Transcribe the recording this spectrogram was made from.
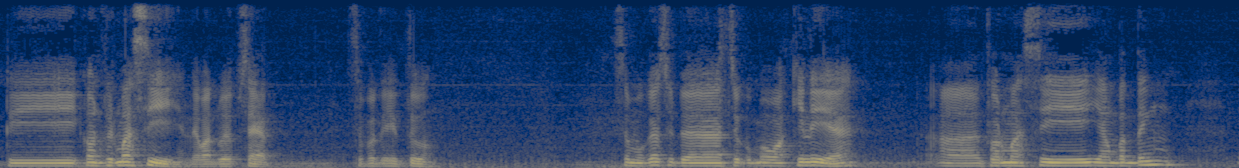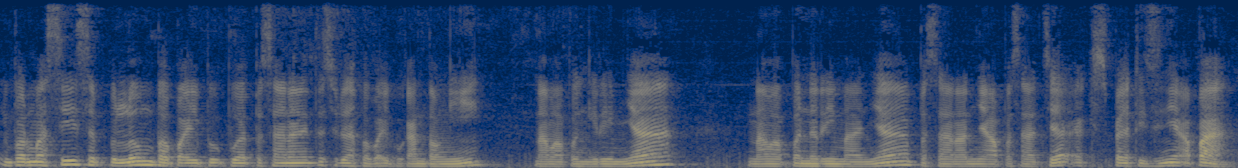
dikonfirmasi lewat website. Seperti itu. Semoga sudah cukup mewakili ya uh, informasi yang penting informasi sebelum Bapak Ibu buat pesanan itu sudah Bapak Ibu kantongi nama pengirimnya, nama penerimanya, pesanannya apa saja, ekspedisinya apa.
